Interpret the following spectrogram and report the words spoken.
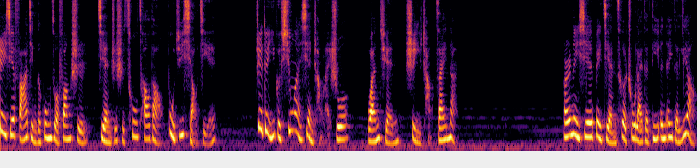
这些法警的工作方式简直是粗糙到不拘小节，这对一个凶案现场来说，完全是一场灾难。而那些被检测出来的 DNA 的量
